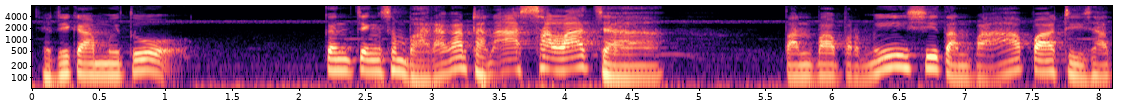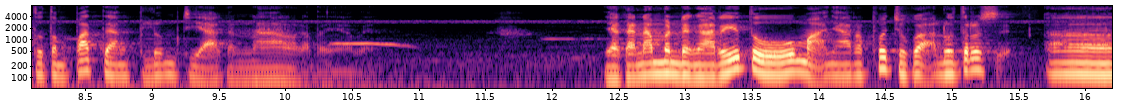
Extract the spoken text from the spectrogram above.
Jadi kamu itu kencing sembarangan dan asal aja tanpa permisi, tanpa apa di satu tempat yang belum dia kenal katanya. Ya karena mendengar itu maknya rebut juga lu terus eh,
